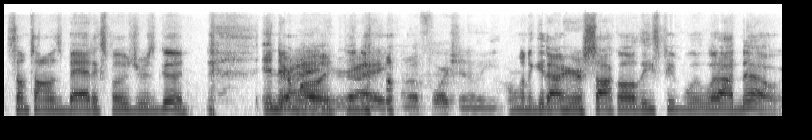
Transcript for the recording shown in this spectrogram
sometimes bad exposure is good in their right, mind right know? unfortunately. I'm gonna get out here and shock all these people with what i know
